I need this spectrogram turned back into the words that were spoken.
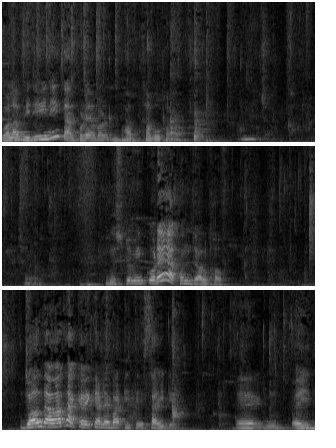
গলা ভিজিয়ে নি তারপরে আবার ভাত খাব খাব। হ্যাঁ। দুষ্টুমি করে এখন জল খাও। জল দেওয়া থাকে ওইখানে বাটিতে সাইডে। এই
